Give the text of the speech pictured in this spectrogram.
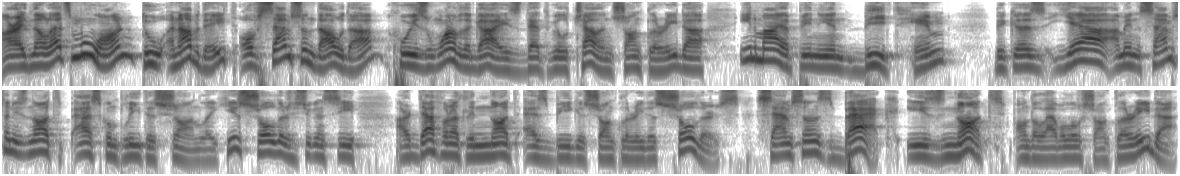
Alright, now let's move on to an update of Samson Dauda, who is one of the guys that will challenge Shaun Clarida in my opinion, beat him. Because, yeah, I mean, Samson is not as complete as Shaun. Like, his shoulders, as you can see, are definitely not as big as Shaun Clarida's shoulders. Samson's back is not on the level of Shaun Clarida.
